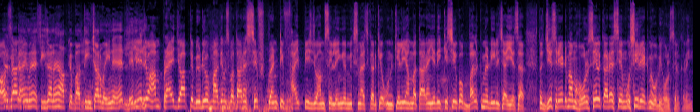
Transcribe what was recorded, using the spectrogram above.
और सर टाइम है सीज़न है आपके पास तीन चार महीने हैं ले ये लीजिए। जो हम प्राइस जो आपके वीडियो के माध्यम से बता रहे हैं सिर्फ़ 25 पीस जो हमसे लेंगे मिक्स मैच करके उनके लिए हम बता रहे हैं यदि किसी को बल्क में डील चाहिए सर तो जिस रेट में हम होलसेल करें सेम उसी रेट में वो भी होलसेल करेंगे।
